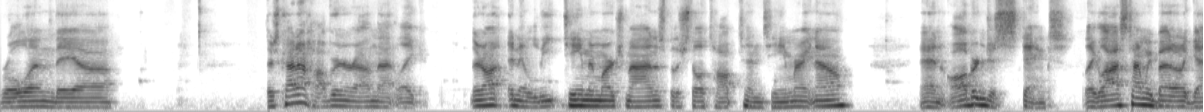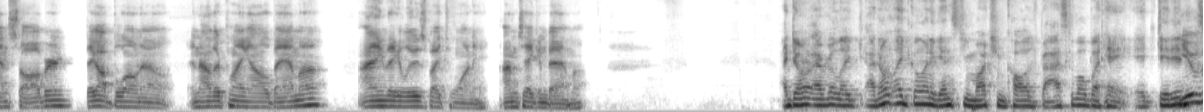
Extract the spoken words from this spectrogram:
rolling. They uh there's kind of hovering around that like they're not an elite team in March Madness, but they're still a top 10 team right now. And Auburn just stinks. Like last time we bet against Auburn, they got blown out. And now they're playing Alabama. I think they could lose by 20. I'm taking Bama. I don't ever like I don't like going against you much in college basketball, but hey, it didn't. You've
